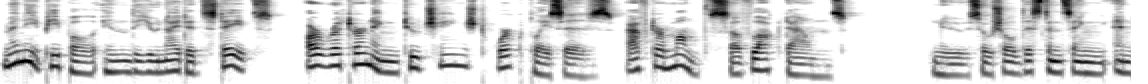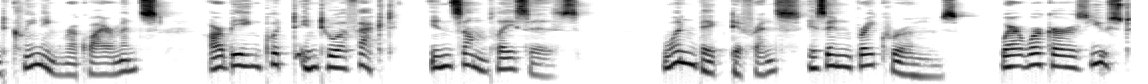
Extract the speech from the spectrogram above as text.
Many people in the United States are returning to changed workplaces after months of lockdowns. New social distancing and cleaning requirements are being put into effect in some places. One big difference is in break rooms, where workers used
